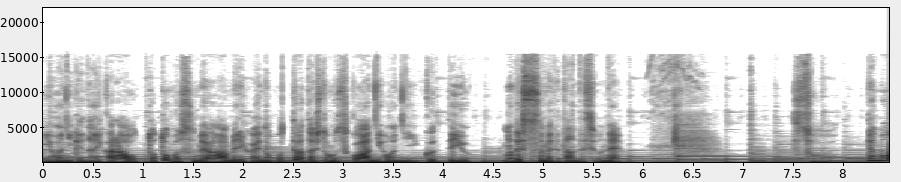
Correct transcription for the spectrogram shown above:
日本に行けないから、夫と娘はアメリカに残って、私と息子は日本に行くっていうので進めてたんですよね。そう。でも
